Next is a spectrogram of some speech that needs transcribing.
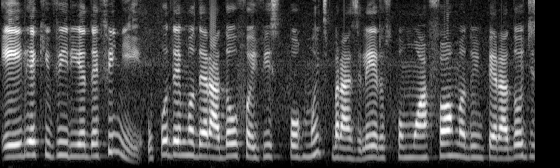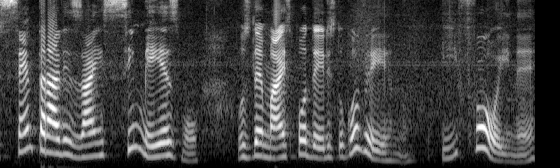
ele é que viria definir. O poder moderador foi visto por muitos brasileiros como uma forma do imperador de centralizar em si mesmo os demais poderes do governo. E foi, né?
